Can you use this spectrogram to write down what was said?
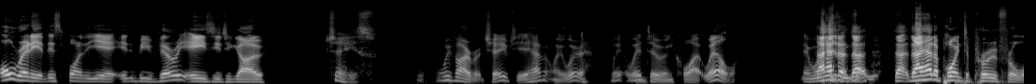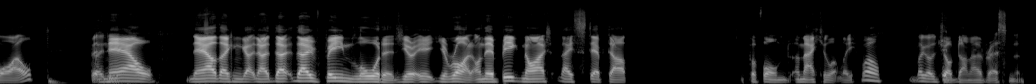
already at this point of the year, it'd be very easy to go, "Geez, we've overachieved here, haven't we? We're we're, we're doing quite well." They had a, that, they had a point to prove for a while, but now. did. Now they can go. No, they, they've been lauded. You're eh, you're right. On their big night, they stepped up, performed immaculately. Well, they got the job done over Essendon.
